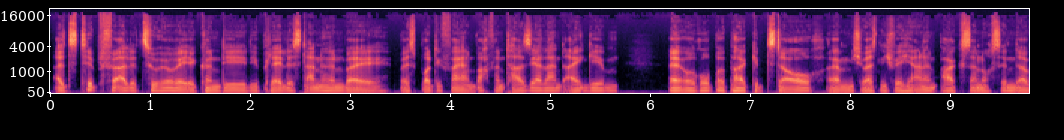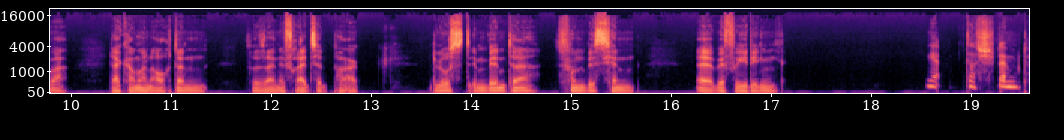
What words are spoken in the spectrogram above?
als Tipp für alle Zuhörer, ihr könnt die, die Playlist anhören bei, bei Spotify, einfach Phantasialand eingeben. Äh, Europapark gibt es da auch. Ähm, ich weiß nicht, welche anderen Parks da noch sind, aber da kann man auch dann so seine Freizeitpark-Lust im Winter so ein bisschen äh, befriedigen. Ja, das stimmt.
